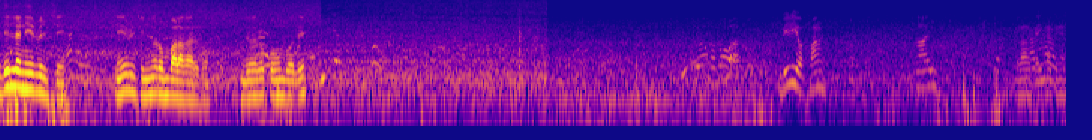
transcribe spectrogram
இது இல்லை நீர்வீழ்ச்சி. நீர்வீழ்ச்சி இன்னும் ரொம்ப அழகாக இருக்கும். இந்த தடவை போகும்போது. வீடியோ வாங்க. ஹாய் எல்லாம் கை காட்டுங்க.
